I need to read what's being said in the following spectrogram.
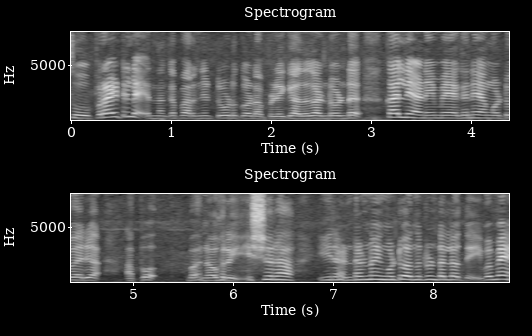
സൂപ്പറായിട്ടില്ലേ? എന്നൊക്കെ പറഞ്ഞിട്ട് കൊടുക്കണം അപ്പോഴേക്കും അത് കണ്ടുകൊണ്ട് കല്യാണി മേഘനെ അങ്ങോട്ട് വരിക അപ്പോൾ മനോഹർ ഈശ്വര ഈ രണ്ടെണ്ണം ഇങ്ങോട്ട് വന്നിട്ടുണ്ടല്ലോ ദൈവമേ.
